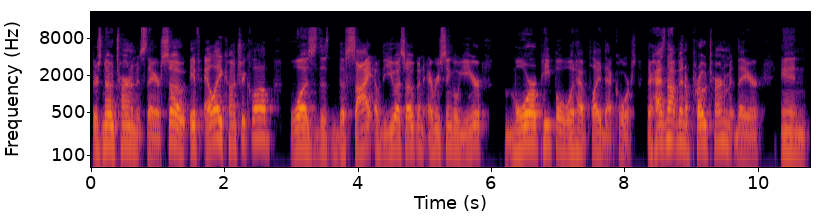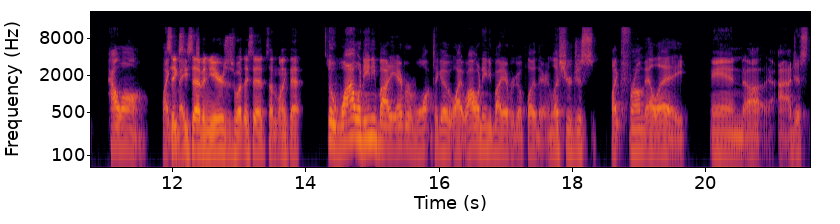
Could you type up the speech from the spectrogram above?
there's no tournaments there. So if LA Country Club was the, the site of the US Open every single year, more people would have played that course. There has not been a pro tournament there in how long? Like maybe- Sixty-seven years is what they said, something like that. so why would anybody ever want to go like why would anybody ever go play there unless you're just like from LA and uh I just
